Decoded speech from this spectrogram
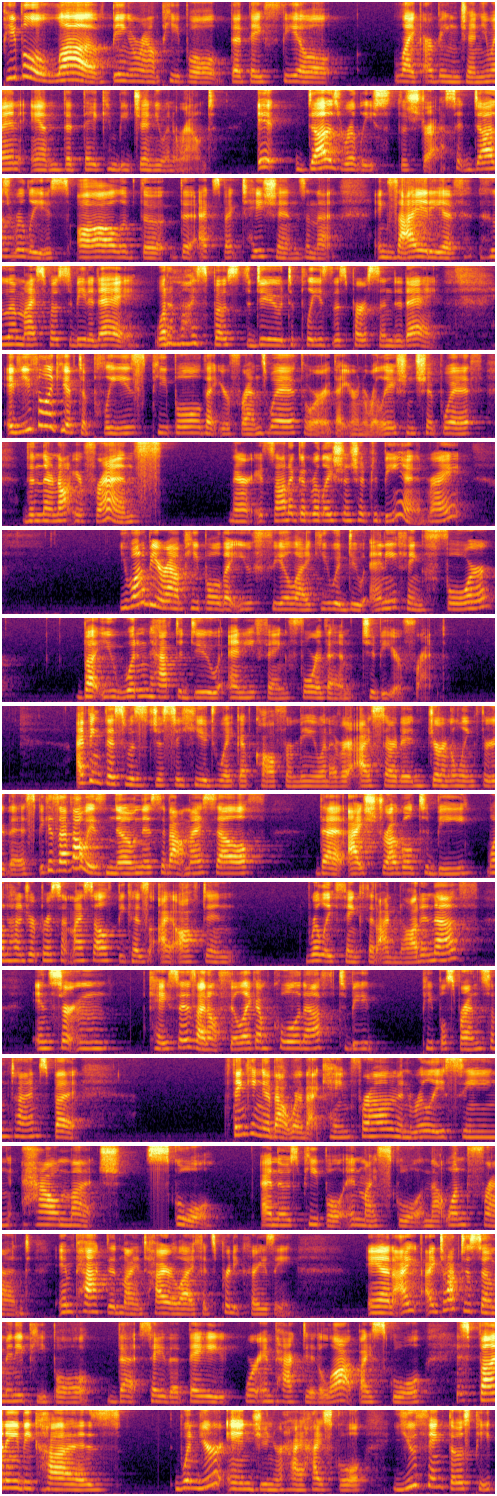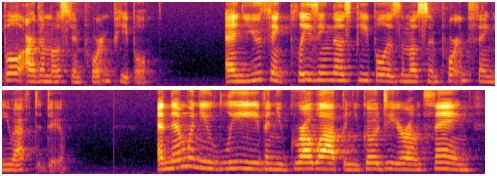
People love being around people that they feel like are being genuine and that they can be genuine around. It does release the stress. It does release all of the the expectations and that anxiety of who am I supposed to be today? What am I supposed to do to please this person today? If you feel like you have to please people that you're friends with or that you're in a relationship with, then they're not your friends. They're, it's not a good relationship to be in, right? You want to be around people that you feel like you would do anything for, but you wouldn't have to do anything for them to be your friend. I think this was just a huge wake up call for me whenever I started journaling through this because I've always known this about myself that I struggle to be 100% myself because I often really think that I'm not enough in certain cases. I don't feel like I'm cool enough to be people's friends sometimes, but thinking about where that came from and really seeing how much school and those people in my school and that one friend impacted my entire life, it's pretty crazy. And I, I talk to so many people that say that they were impacted a lot by school. It's funny because when you're in junior high, high school, you think those people are the most important people. And you think pleasing those people is the most important thing you have to do. And then when you leave and you grow up and you go do your own thing,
